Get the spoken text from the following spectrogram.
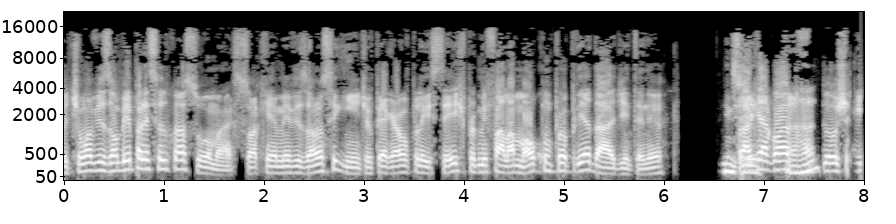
Eu tinha uma visão bem parecida com a sua, Max. Só que a minha visão é o seguinte: eu pegava o PlayStation para me falar mal com propriedade, entendeu? Entendi. Só que agora uhum. eu cheguei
